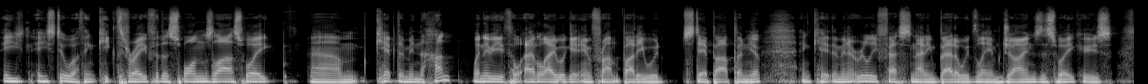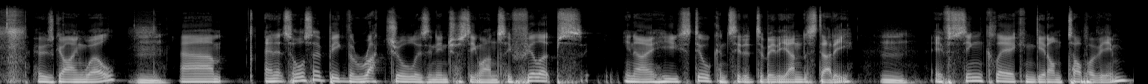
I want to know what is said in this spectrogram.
he, he still, I think, kicked three for the Swans last week, um, kept them in the hunt. Whenever you thought Adelaide would get in front, Buddy would step up and Yep. and keep them in it. Really fascinating battle with Liam Jones this week, who's who's going well. Um, and it's also big. The ruck duel is an interesting one. See, Phillips, you know, he's still considered to be the understudy. If Sinclair can get on top of him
